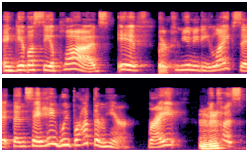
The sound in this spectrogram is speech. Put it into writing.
and give us the applause. If their community likes it, then say, hey, we brought them here, right? Mm-hmm. Because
